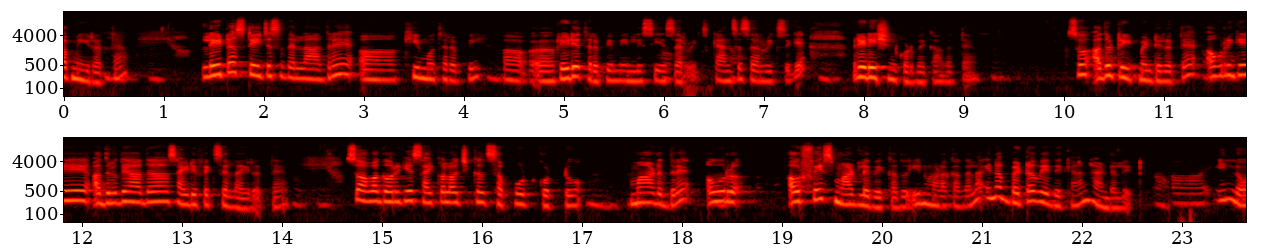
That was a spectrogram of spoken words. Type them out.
ಕಮ್ಮಿ ಇರುತ್ತೆ. ಲೇಟರ್ ಸ್ಟೇಜಸ್ ಅದೆಲ್ಲ ಆದರೆ chemotherapy radiotherapy mainly C A cervix cancer ಸರ್ವಿಕ್ಸ್ಗೆ ರೇಡಿಯೇಷನ್ ಕೊಡಬೇಕಾಗತ್ತೆ. ಸೊ ಅದು ಟ್ರೀಟ್ಮೆಂಟ್ ಇರುತ್ತೆ. ಅವರಿಗೆ ಅದರದೇ ಆದ ಸೈಡ್ ಎಫೆಕ್ಟ್ಸ್ ಎಲ್ಲ ಇರುತ್ತೆ. ಸೊ ಅವಾಗ ಅವರಿಗೆ ಸೈಕಲಾಜಿಕಲ್ ಸಪೋರ್ಟ್ ಕೊಟ್ಟು ಮಾಡಿದ್ರೆ ಅವರು ಅವ್ರು ಫೇಸ್ ಮಾಡಲೇಬೇಕದು. ಏನು ಮಾಡೋಕ್ಕಾಗಲ್ಲ. ಇನ್ನು better way they can handle it ಇನ್ನು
